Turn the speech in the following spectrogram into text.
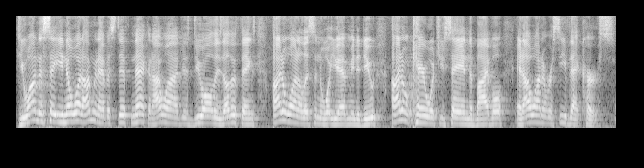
Do you want to say, you know what, I'm going to have a stiff neck and I want to just do all these other things. I don't want to listen to what you have me to do. I don't care what you say in the Bible and I want to receive that curse.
